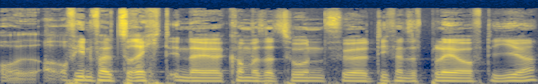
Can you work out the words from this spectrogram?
auf jeden Fall zu Recht in der Konversation für Defensive Player of the Year.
